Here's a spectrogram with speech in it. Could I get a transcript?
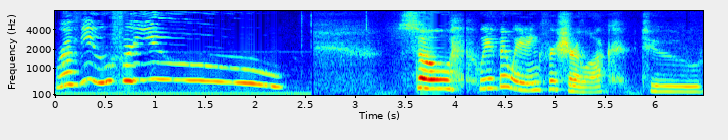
Review for you! So, we've been waiting for Sherlock to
